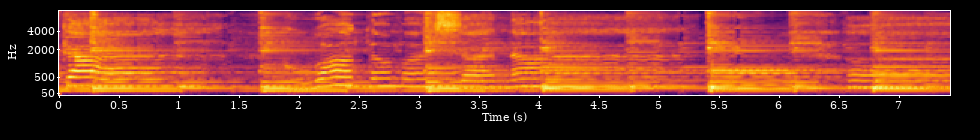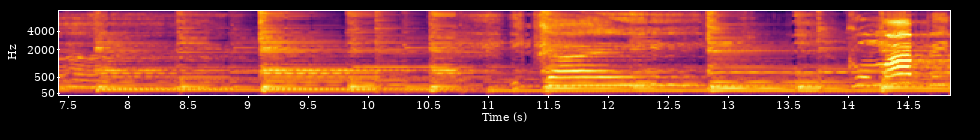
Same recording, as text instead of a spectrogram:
ka Huwag naman sana Ah. Ika'y kumapit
